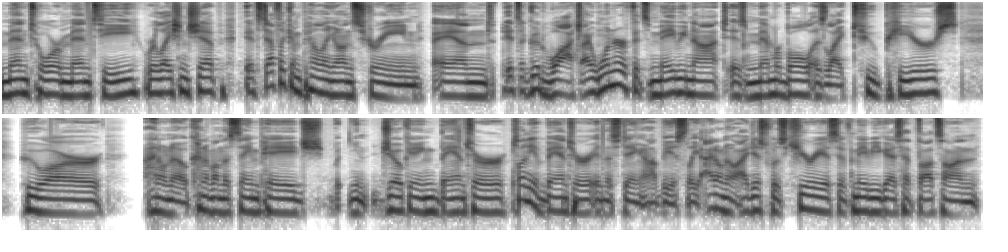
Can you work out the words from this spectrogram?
mentor mentee relationship. It's definitely compelling on screen and it's a good watch. I wonder if it's maybe not as memorable as like two peers who are I don't know, kind of on the same page, you know, joking, banter, plenty of banter in the sting, obviously. I don't know. I just was curious if maybe you guys had thoughts on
